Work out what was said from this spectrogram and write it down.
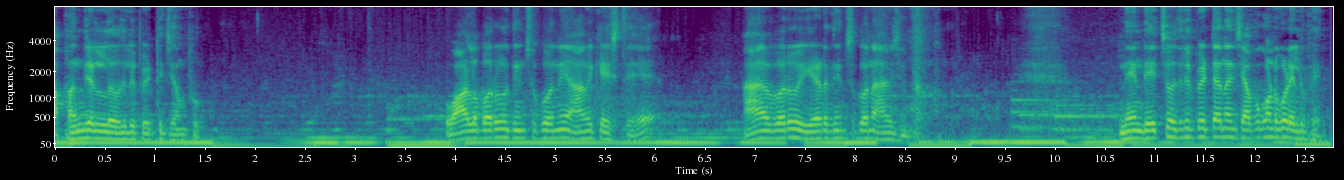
ఆ పందిళ్ళలో వదిలిపెట్టి జంపు. వాళ్ళ బరువు దించుకొని ఆమెకేస్తే ఆమె బరువు ఏడ దించుకొని ఆమె జంపు. నేను తెచ్చి వదిలిపెట్టానని చెప్పకుండా కూడా వెళ్ళిపోయింది.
